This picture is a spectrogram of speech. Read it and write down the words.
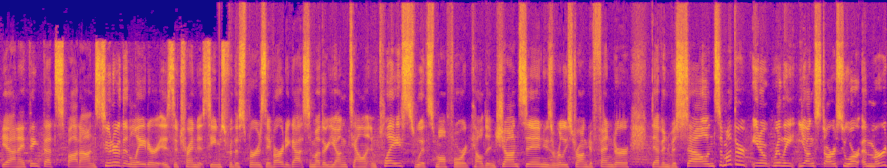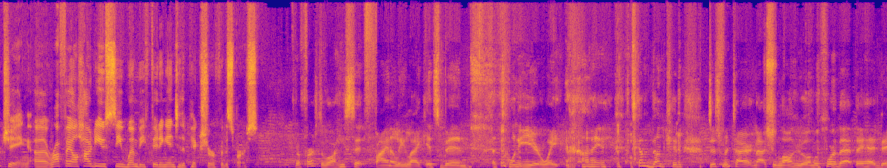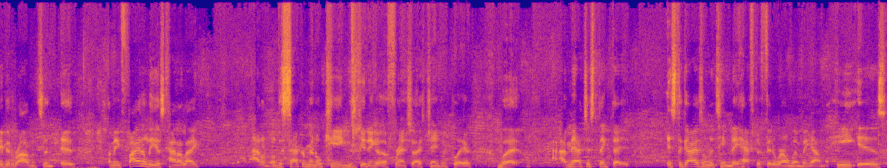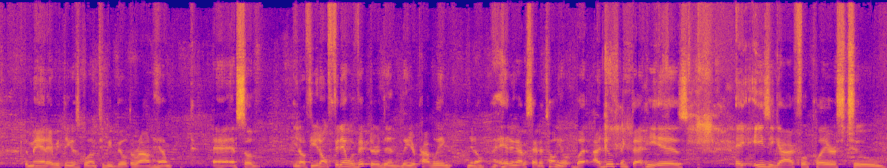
Yeah, and I think that's spot on. Sooner than later is the trend, it seems, for the Spurs. They've already got some other young talent in place with small forward Keldon Johnson, who's a really strong defender, Devin Vassell, and some other, you know, really young stars who are emerging. Uh, Rafael, how do you see Wemby fitting into the picture for the Spurs? But first of all, he said finally, like it's been a 20 year wait. I mean, Tim Duncan just retired not too long ago. And before that, they had David Robinson. It, I mean, finally is kind of like, I don't know, the Sacramento Kings getting a franchise changing player. But I mean, I just think that it's the guys on the team. They have to fit around Wembanyama. He is the man. Everything is going to be built around him. And, and so you know, if you don't fit in with Victor, then then you're probably you know heading out of San Antonio. But I do think that he is a easy guy for players to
